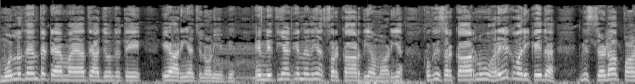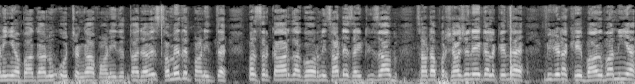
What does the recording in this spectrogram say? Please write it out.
ਮੁੱਲ ਦੇਣ ਤੇ ਟਾਈਮ ਆਇਆ ਤੇ ਅੱਜ ਉਹਦੇ ਤੇ ਇਹ ਆਰੀਆਂ ਚਲਾਉਣੀਆਂ ਪਈਆਂ। ਇਹ ਨੀਤੀਆਂ ਕਿਹਨਾਂ ਦੀਆਂ? ਸਰਕਾਰ ਦੀਆਂ ਮਾੜੀਆਂ। ਕਿਉਂਕਿ ਸਰਕਾਰ ਨੂੰ ਹਰੇਕ ਵਾਰੀ ਕਹਿੰਦਾ ਵੀ ਜਿਹੜਾ ਪਾਣੀ ਆ ਬਾਗਾਂ ਨੂੰ, ਉਹ ਚੰਗਾ ਪਾਣੀ ਦਿੱਤਾ ਜਾਵੇ, ਸਮੇਂ ਤੇ ਪਾਣੀ ਦਿੱਤਾ ਪਰ ਸਰਕਾਰ ਦਾ ਗੌਰ ਨਹੀਂ। ਸਾਡੇ ਸੈਕਟਰੀ ਸਾਹਿਬ, ਸਾਡਾ ਪ੍ਰਸ਼ਾਸਨ ਇਹ ਗੱਲ ਕਹਿੰਦਾ ਹੈ ਵੀ ਜਿਹੜਾ ਖੇ ਬਾਗਬਾਨੀ ਆ,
